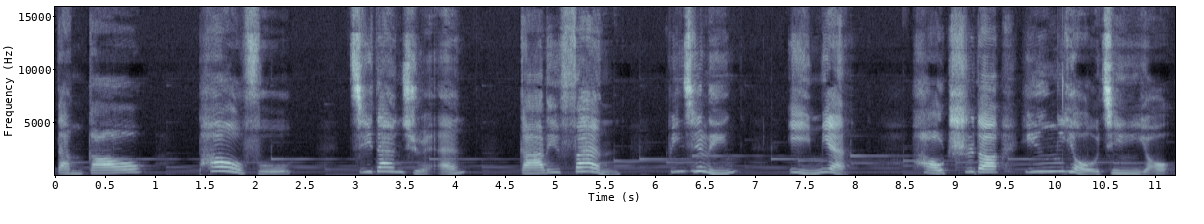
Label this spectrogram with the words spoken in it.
蛋糕、泡芙、鸡蛋卷、咖喱饭、冰激凌、意面，好吃的应有尽有，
